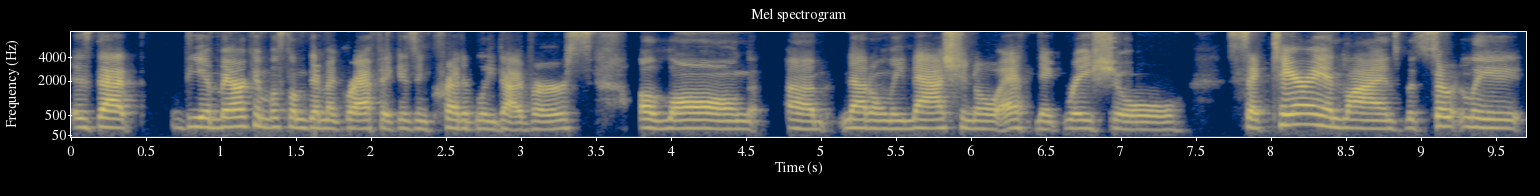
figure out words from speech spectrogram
is that the American Muslim demographic is incredibly diverse along um, not only national, ethnic, racial, sectarian lines, but certainly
